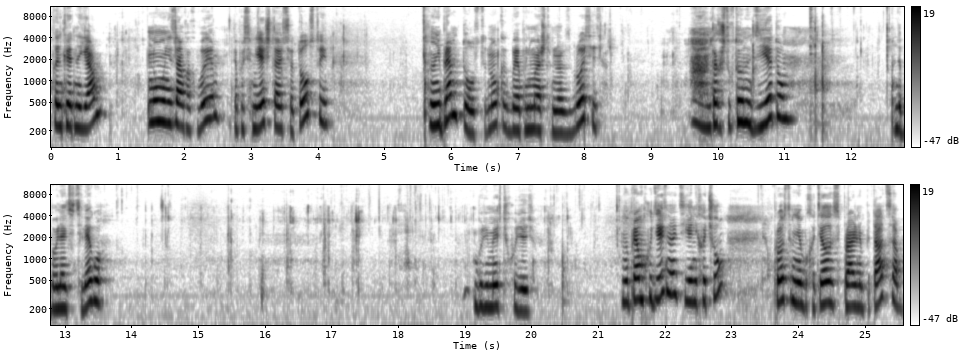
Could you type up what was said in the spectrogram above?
конкретно я, ну, не знаю, как вы, допустим, я считаю себя толстой, ну, не прям толстый, но как бы я понимаю, что мне надо сбросить. Так что кто на диету, добавляйте телегу. Будем вместе худеть. Ну, прям худеть, знаете, я не хочу. Просто мне бы хотелось правильно питаться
